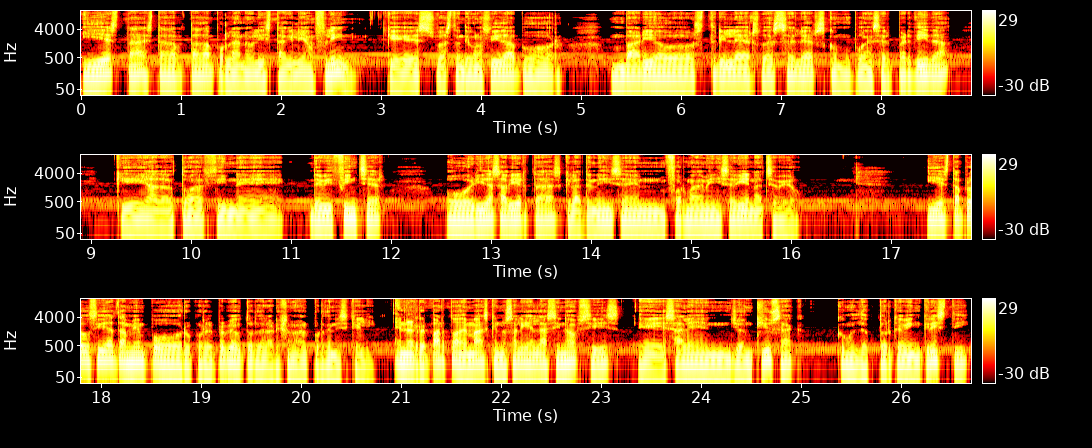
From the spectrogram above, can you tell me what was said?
y esta está adaptada por la novelista Gillian Flynn, que es bastante conocida por varios thrillers bestsellers como pueden ser Perdida, que adaptó al cine David Fincher, o Heridas Abiertas, que la tenéis en forma de miniserie en HBO y está producida también por, el propio autor de la original, por Dennis Kelly. En el reparto, además, que no salía en la sinopsis, eh, salen John Cusack como el doctor Kevin Christie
